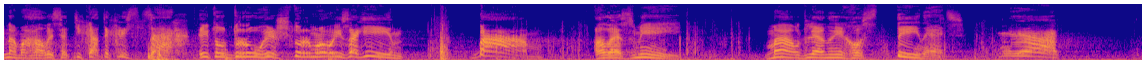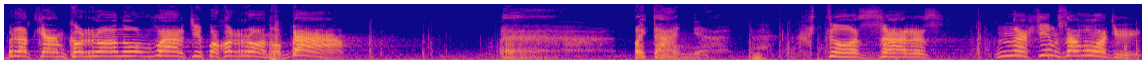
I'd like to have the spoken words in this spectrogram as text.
намагалися тікати крізь цех. І тут другий штурмовий загін. Бам! Але Змій мав для них гостинець. Браткам корону варті похорону. Бам! Питання. Хто зараз на хімзаводі?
